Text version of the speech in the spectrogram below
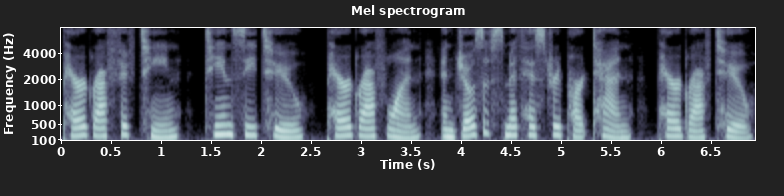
paragraph 15, TNC 2, paragraph 1, and Joseph Smith History Part 10, paragraph 2.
